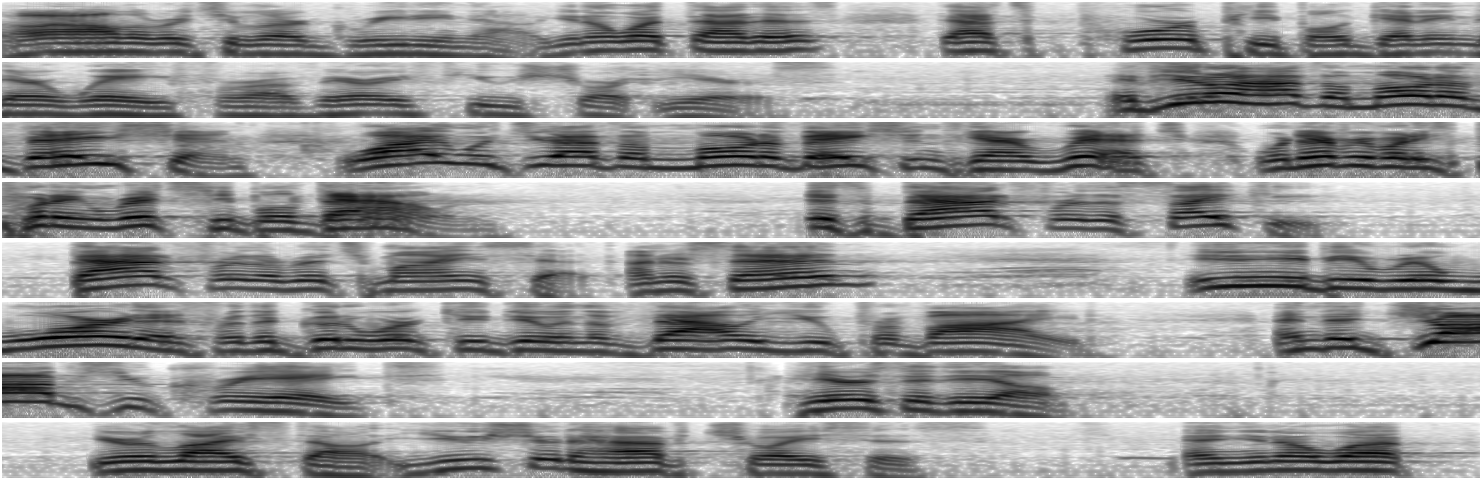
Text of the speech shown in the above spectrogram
All the rich people are greedy now. You know what that is? That's poor people getting their way for a very few short years. If you don't have the motivation, why would you have the motivation to get rich when everybody's putting rich people down? It's bad for the psyche. Bad for the rich mindset. Understand? Yes. You need to be rewarded for the good work you do and the value you provide and the jobs you create. Yes. Here's the deal your lifestyle. You should have choices. And you know what?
